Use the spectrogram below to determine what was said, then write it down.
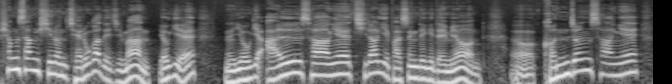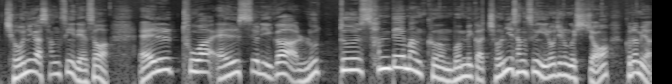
평상시는 제로가 되지만 여기에 여기 R상의 지락이 발생되게 되면 어, 건전상의 전위가 상승이 돼서 L2와 L3가 루트 3배만큼 뭡니까 전위 상승이 이루어지는 것이죠. 그러면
